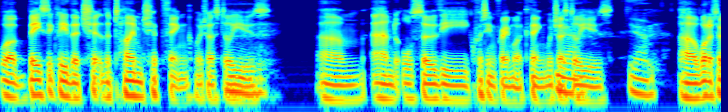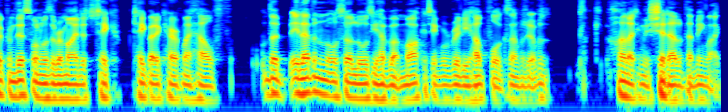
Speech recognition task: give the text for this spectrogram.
were basically the the time chip thing, which I still mm. use, um, and also the quitting framework thing, which yeah. I still use. Yeah. Uh, what I took from this one was a reminder to take take better care of my health. The eleven or so laws you have about marketing were really helpful because I was, like, highlighting the shit out of them, being like,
